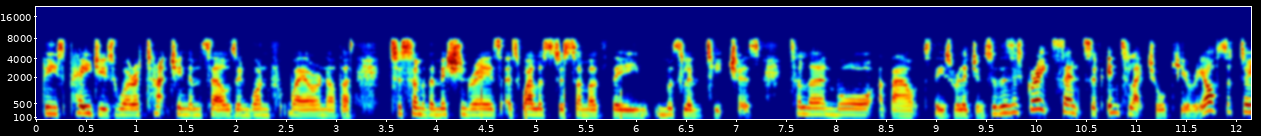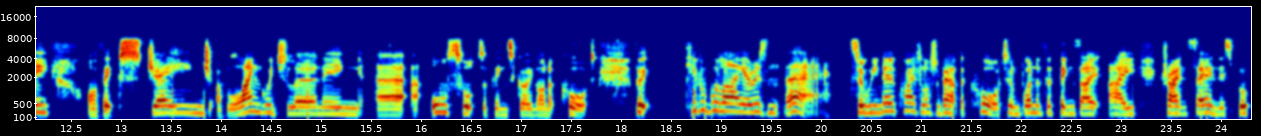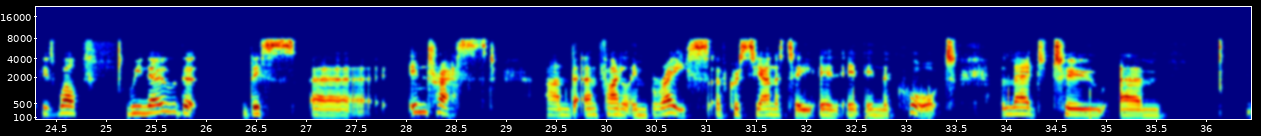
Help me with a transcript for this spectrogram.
these pages were attaching themselves in one way or another to some of the missionaries as well as to some of the Muslim teachers to learn more about these religions. So there's this great sense of intellectual curiosity, of exchange, of language learning, uh, all sorts of things going on at court. But Kivebulaya isn't there. So we know quite a lot about the court. And one of the things I, I try and say in this book is well, we know that this uh, interest and and final embrace of Christianity in in, in the court led to um,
